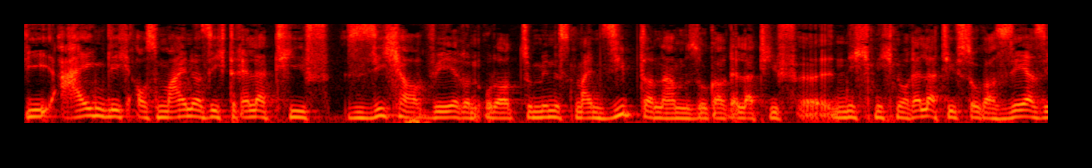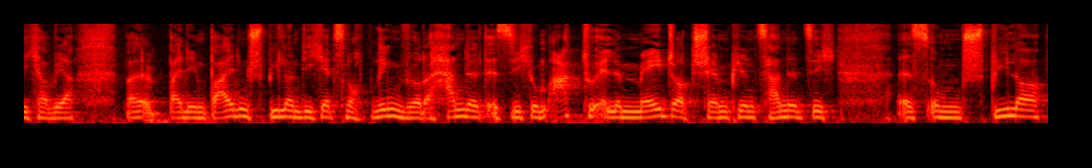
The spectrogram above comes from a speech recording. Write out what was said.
die eigentlich aus meiner Sicht relativ sicher wären, oder zumindest mein siebter Name sogar relativ, äh, nicht, nicht nur relativ, sogar sehr sicher wäre, weil bei den beiden Spielern, die ich jetzt noch bringen würde, handelt es sich um aktuelle Major Champions, handelt sich es um Spieler,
